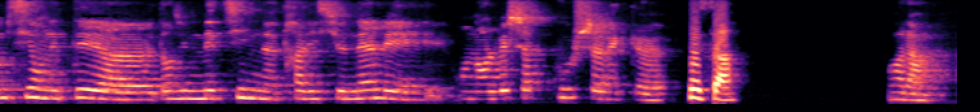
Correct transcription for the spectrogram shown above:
comme si on était dans une médecine traditionnelle et on enlevait chaque couche avec. c'est ça. Voilà.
